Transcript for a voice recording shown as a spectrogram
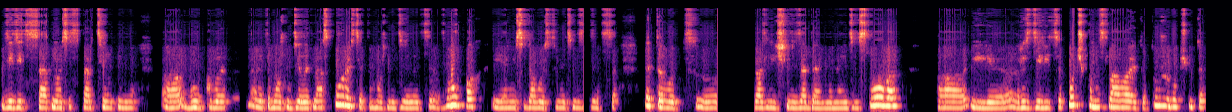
где дети соотносят с картинками буквы. Это можно делать на скорость, это можно делать в группах, и они с удовольствием этим делятся. Это вот различные задания «Найди слово», или разделить цепочку на слова, это тоже, в общем-то,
